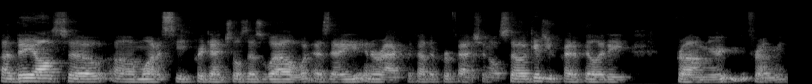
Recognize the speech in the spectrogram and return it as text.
Uh, they also um, want to see credentials as well as they interact with other professionals. So it gives you credibility from your from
